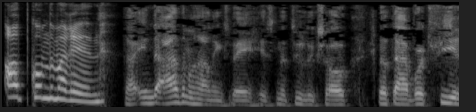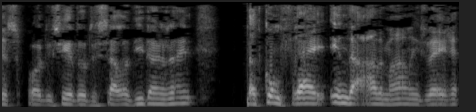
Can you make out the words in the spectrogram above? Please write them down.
Ab, kom er maar in. Nou, in de ademhalingswegen is het natuurlijk zo dat daar wordt virus geproduceerd door de cellen die daar zijn. Dat komt vrij in de ademhalingswegen.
